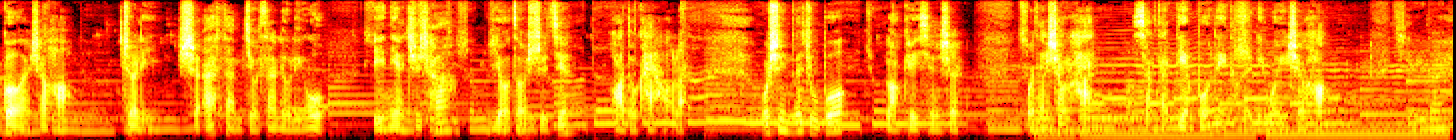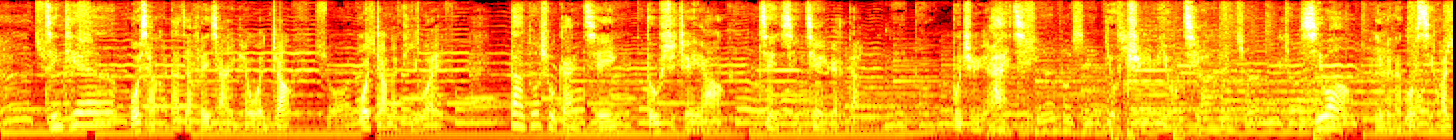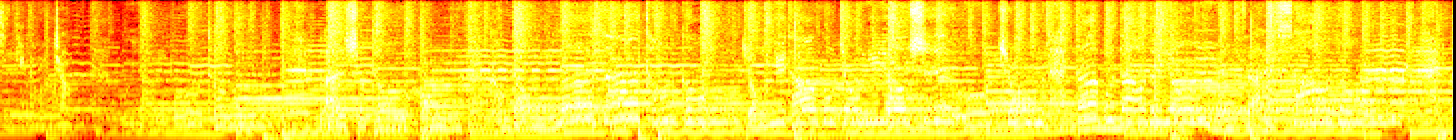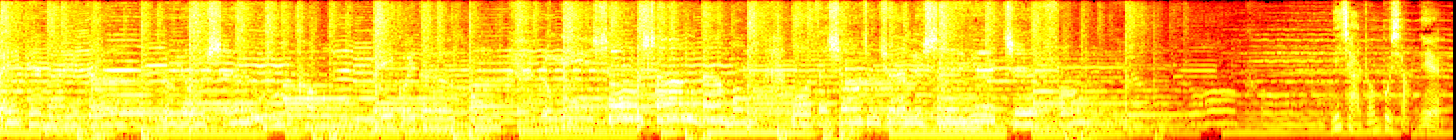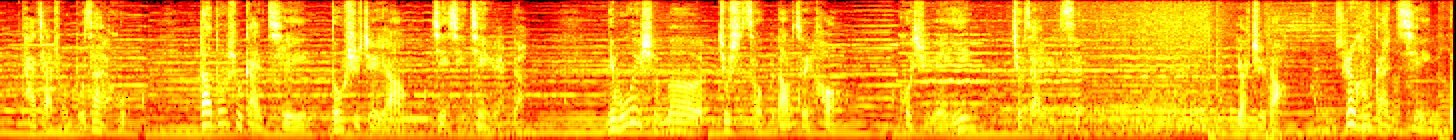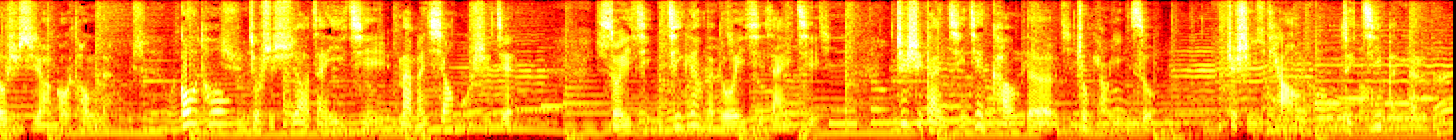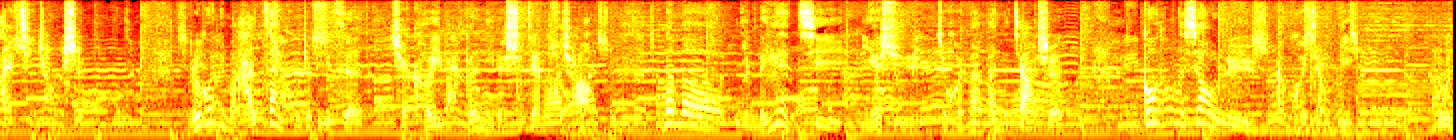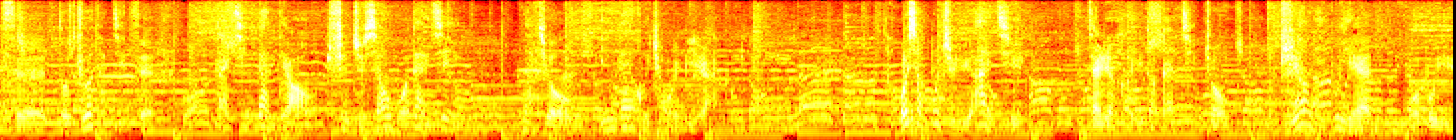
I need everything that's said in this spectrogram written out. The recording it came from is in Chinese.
各位晚上好，这里是 FM 九三六零五，一念之差，游走时间，花都开好了。我是你的主播老 K 先生，我在上海，想在电波那头的你问一声好。今天我想和大家分享一篇文章，文章的题为：大多数感情都是这样渐行渐远的。不止于爱情，又止于友情。希望你们能够喜欢今天的文章。烂熟透红，空洞了的瞳孔，终于掏空，终于有始无终，你假装不想念，他假装不在乎。大多数感情都是这样渐行渐远的。你们为什么就是走不到最后？或许原因就在于此。要知道，任何感情都是需要沟通的，沟通就是需要在一起慢慢消磨时间。所以，请尽量的多一起在一起，这是感情健康的重要因素。这是一条最基本的爱情常识。如果你们还在乎着彼此，却可以把分离的时间拉长，那么你们的怨气也许就会慢慢的加深，沟通的效率更会降低。如此多折腾几次，感情淡掉甚至消磨殆尽，那就应该会成为必然。我想不止于爱情，在任何一段感情中，只要你不言，我不语，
